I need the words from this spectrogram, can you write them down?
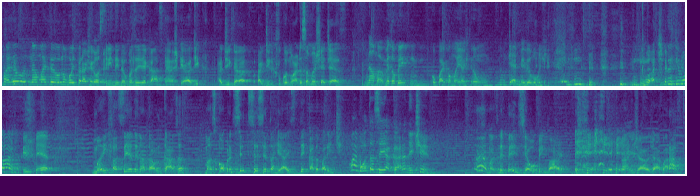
Mas eu não, mas eu não vou esperar chegar aos 30 então pra sair de casa. É, acho que é a dica. A dica, a dica que ficou no ar dessa manchete é essa. Não, mas eu me dou bem com, com o pai e com a mãe, acho que não, não quer me ver longe. Tu acha? Eu acho, espero. Mãe faz ceia de Natal em casa, mas cobra 160 reais de cada parente. Mas bota assim a cara, né, tio? Ah, mas depende se é open bar, aí já, já é barato.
